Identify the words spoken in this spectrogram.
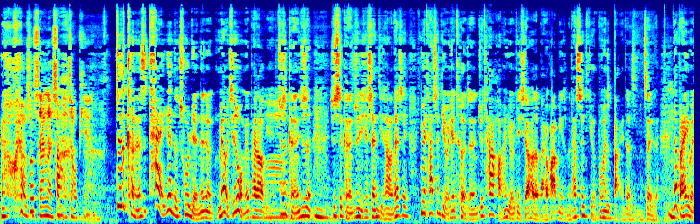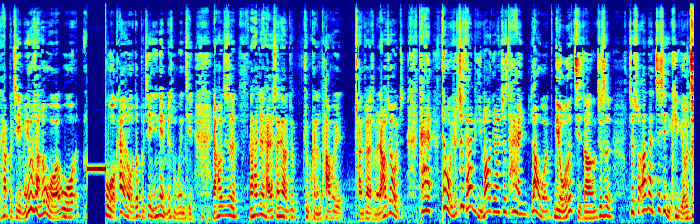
然后我想说删了什么照片？就是可能是太认得出人的那种，没有，其实我没有拍到脸，哦就是可能就是、嗯就是可能就是一些身体上的，但是因为他身体有一些特征，就他好像有一点小小的白化病什么，他身体有部分是白的什么之类的。那本来以为他不介意嘛，因为我想说我我。我看了我都不介意，应该也没什么问题。然后就是，然后他就还是删掉，就就可能怕会传出来什么。然后最后他还，但我觉得这是他礼貌的地方，就是他还让我留了几张，就是就说啊，那这些你可以留着。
